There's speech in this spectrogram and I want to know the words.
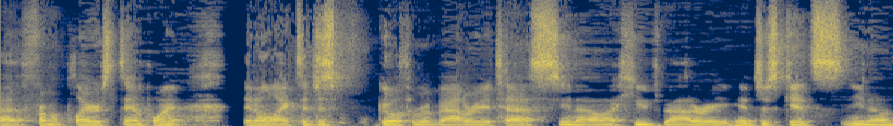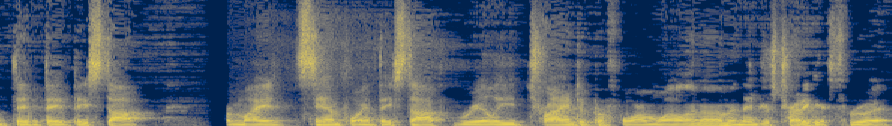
uh, from a player standpoint they don't like to just go through a battery of tests you know a huge battery. It just gets you know they, they, they stop from my standpoint, they stop really trying to perform well in them and then just try to get through it.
